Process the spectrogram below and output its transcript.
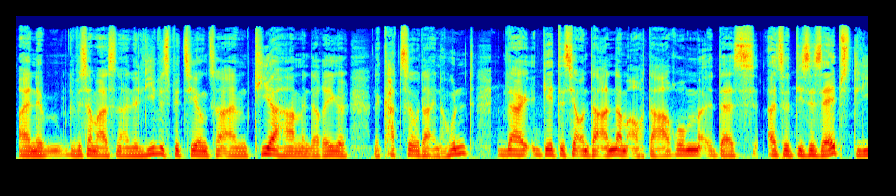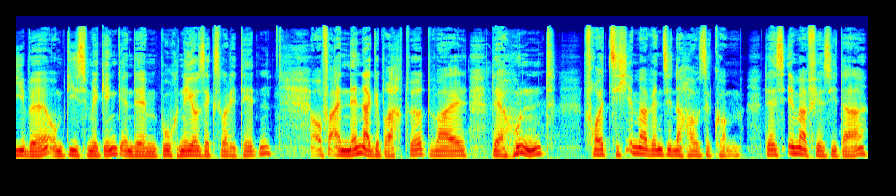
eine gewissermaßen eine Liebesbeziehung zu einem Tier haben, in der Regel eine Katze oder ein Hund. Da geht es ja unter anderem auch darum, dass also diese Selbstliebe, um die es mir ging in dem Buch Neosexualitäten, auf einen Nenner gebracht wird, weil der Hund freut sich immer, wenn sie nach Hause kommen. Der ist immer für sie da,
